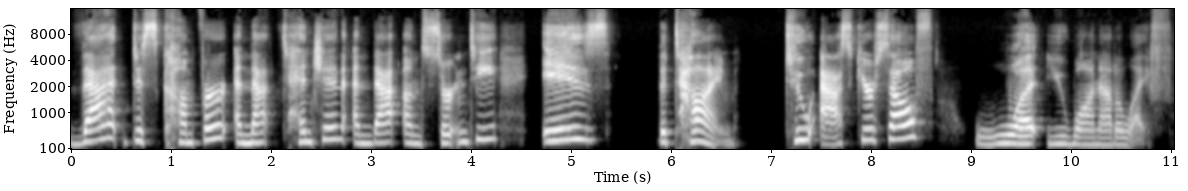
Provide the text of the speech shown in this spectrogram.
that discomfort and that tension and that uncertainty is the time to ask yourself what you want out of life.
